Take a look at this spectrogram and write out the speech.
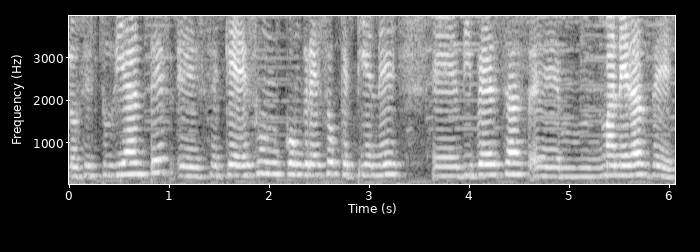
los estudiantes, eh, que es un congreso que tiene eh, diversas eh, maneras de,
